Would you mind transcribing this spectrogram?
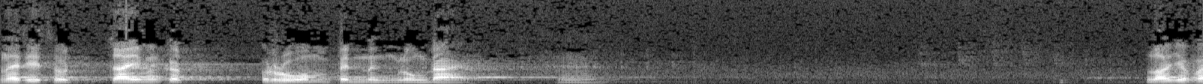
ในที่สุดใจมันก็รวมเป็นหนึ่งลงได้เราจะไป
